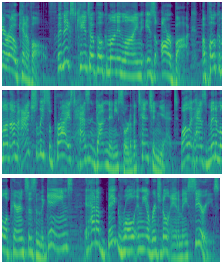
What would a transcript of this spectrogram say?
Fearow can evolve. The next Kanto Pokemon in line is Arbok, a Pokemon I'm actually surprised hasn't gotten any sort of attention yet. While it has minimal appearances in the games, it had a big role in the original anime series,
